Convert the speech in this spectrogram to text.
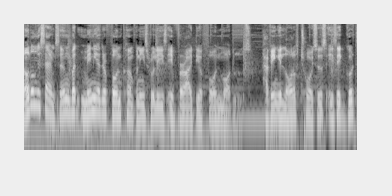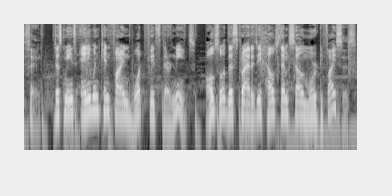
not only Samsung but many other phone companies release a variety of phone models. Having a lot of choices is a good thing, just means anyone can find what fits their needs. Also, this strategy helps them sell more devices.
